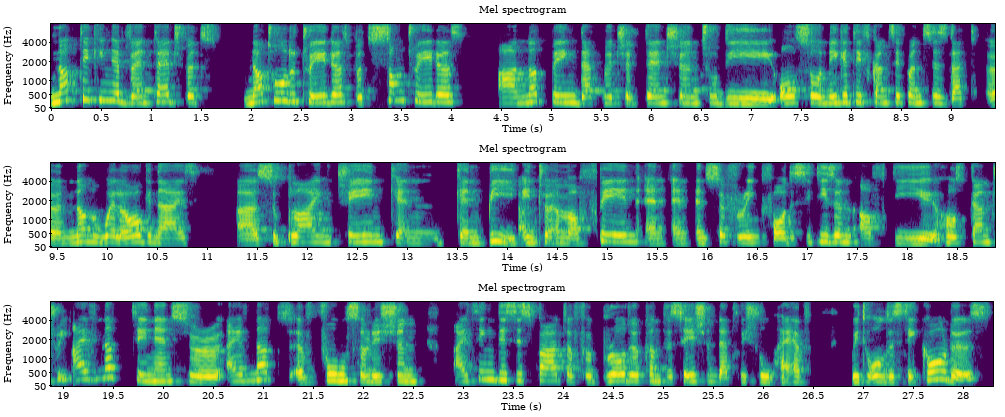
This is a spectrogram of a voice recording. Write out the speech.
not taking advantage, but not all the traders, but some traders are not paying that much attention to the also negative consequences that a non-well organized uh, supplying chain can can be in terms of pain and, and, and suffering for the citizen of the host country. I have not an answer. I have not a full solution. I think this is part of a broader conversation that we should have with all the stakeholders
